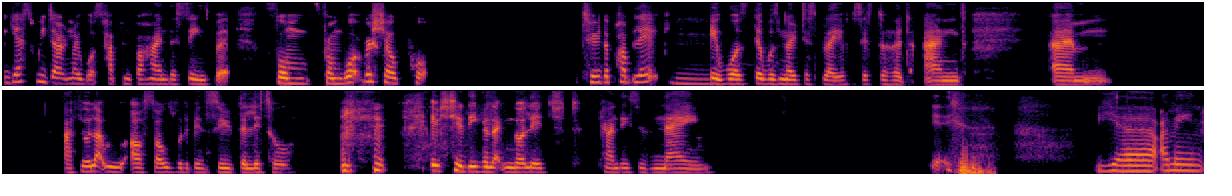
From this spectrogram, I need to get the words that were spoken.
yes, we don't know what's happened behind the scenes, but from from what Rochelle put to the public, mm. it was there was no display of sisterhood, and um, I feel like we our souls would have been soothed a little if she had even acknowledged Candice's name. Yeah, I mean,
